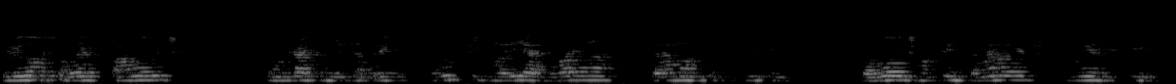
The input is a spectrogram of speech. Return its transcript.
Кирилович Олег Павлович, Франка 73, Рубчик Марія Гварівна, Перемоги 38, Павлович Максим Семенович, Мир 7,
